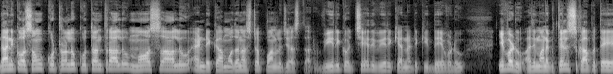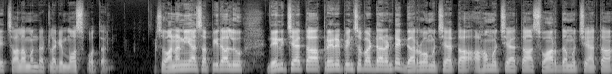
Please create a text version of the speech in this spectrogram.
దానికోసం కుట్రలు కుతంత్రాలు మోసాలు అండ్ ఇక మొదనష్ట పనులు చేస్తారు. వీరికి వచ్చేది వీరికి ఎన్నటికీ దేవుడు ఇవ్వడు. అది మనకు తెలుసు. కాకపోతే చాలామంది అట్లాగే మోసపోతారు. సో అననీయ సపీరాలు దేని చేత ప్రేరేపించబడ్డారంటే గర్వము చేత అహము చేత స్వార్థము చేత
